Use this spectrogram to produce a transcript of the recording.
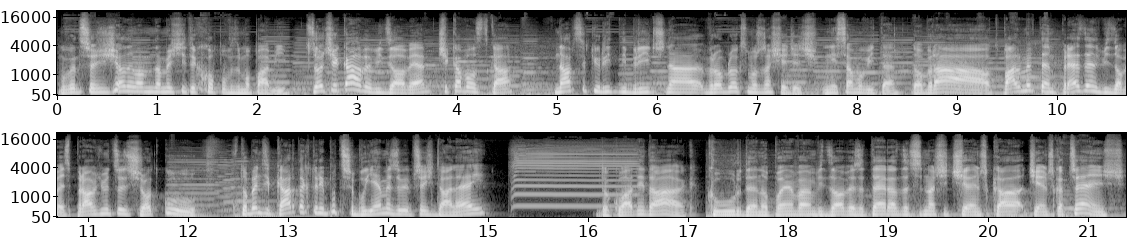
Mówiąc 60, mam na myśli tych chłopów z mopami. Co ciekawe, widzowie, ciekawostka. Na Security Breach na, w Roblox można siedzieć. Niesamowite. Dobra, odpalmy ten prezent, widzowie. Sprawdźmy, co jest w środku. To będzie karta, której potrzebujemy, żeby przejść dalej? Dokładnie tak. Kurde, no powiem wam widzowie, że teraz zaczyna się ciężka, ciężka część.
